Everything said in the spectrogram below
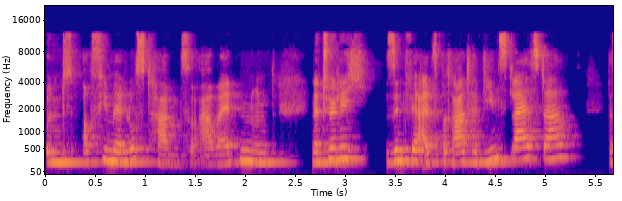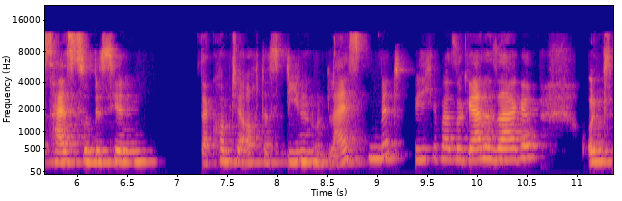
und auch viel mehr Lust haben zu arbeiten. Und natürlich sind wir als Berater Dienstleister. Das heißt so ein bisschen, da kommt ja auch das Dienen und Leisten mit, wie ich immer so gerne sage. Und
